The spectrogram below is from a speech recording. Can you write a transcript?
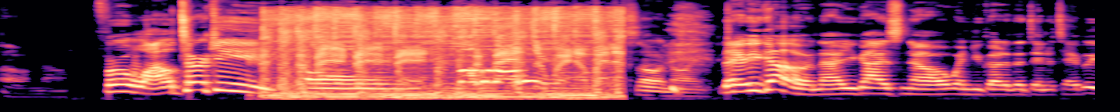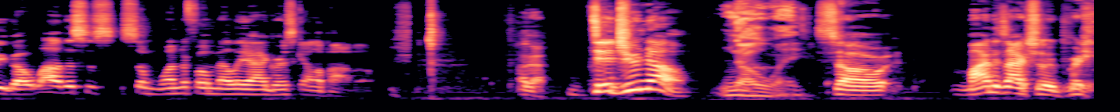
Oh no. for a wild turkey. Oh. So annoying. There you go. Now you guys know when you go to the dinner table, you go, wow, this is some wonderful Meleagris gallopavo. Okay. Did you know? No way. So mine is actually pretty,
